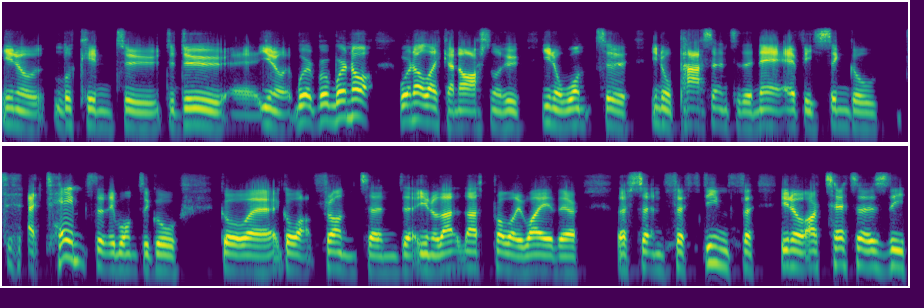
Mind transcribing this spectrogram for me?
you know, looking to to do. Uh, you know, we're, we're not we're not like an Arsenal who you know want to you know pass it into the net every single attempt that they want to go go uh, go up front, and uh, you know that that's probably why they're they're sitting 15th. You know, Arteta is the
